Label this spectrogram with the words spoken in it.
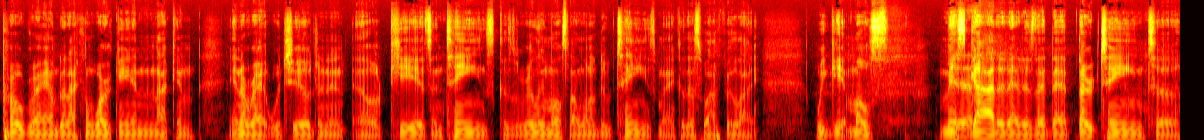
program that I can work in and I can interact with children and uh, kids and teens because really most I want to do teens, man, because that's why I feel like we get most misguided at is at that 13 to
